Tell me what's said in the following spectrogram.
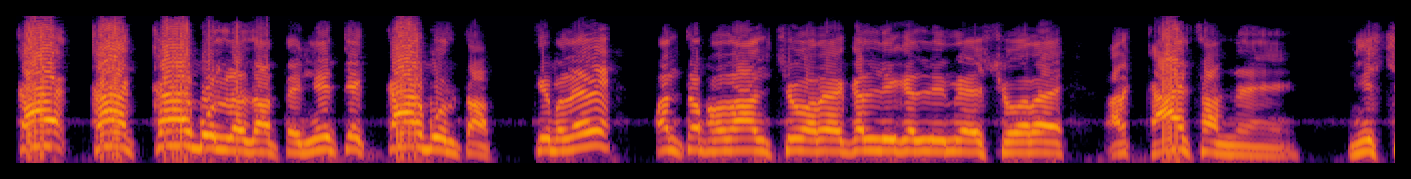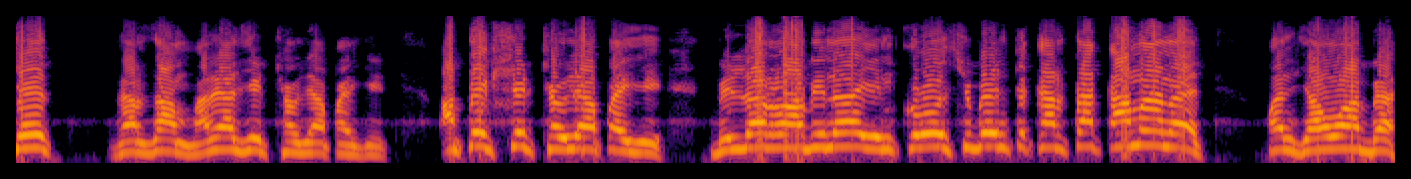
काय काय काय बोललं जातंय? नेते काय बोलतात? की म्हणे पंतप्रधान शिवर आहे गल्ली गल्ली मे शिवर आहे. अरे काय चाललंय? निश्चित गरजा मर्यादित ठेवल्या पाहिजेत. अपेक्षित ठेवल्या पाहिजे बिल्डर लॉबीनं इन्क्रोचमेंट करता कामा नाहीत पण जेव्हा ब-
